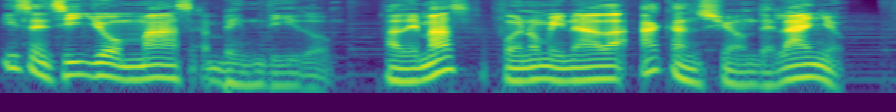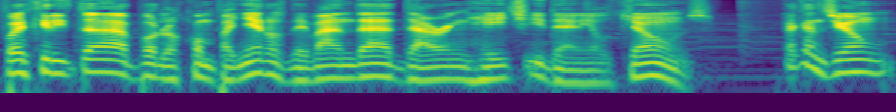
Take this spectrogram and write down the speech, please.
y sencillo más vendido. Además, fue nominada a Canción del Año. Fue escrita por los compañeros de banda Darren H. y Daniel Jones. La canción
